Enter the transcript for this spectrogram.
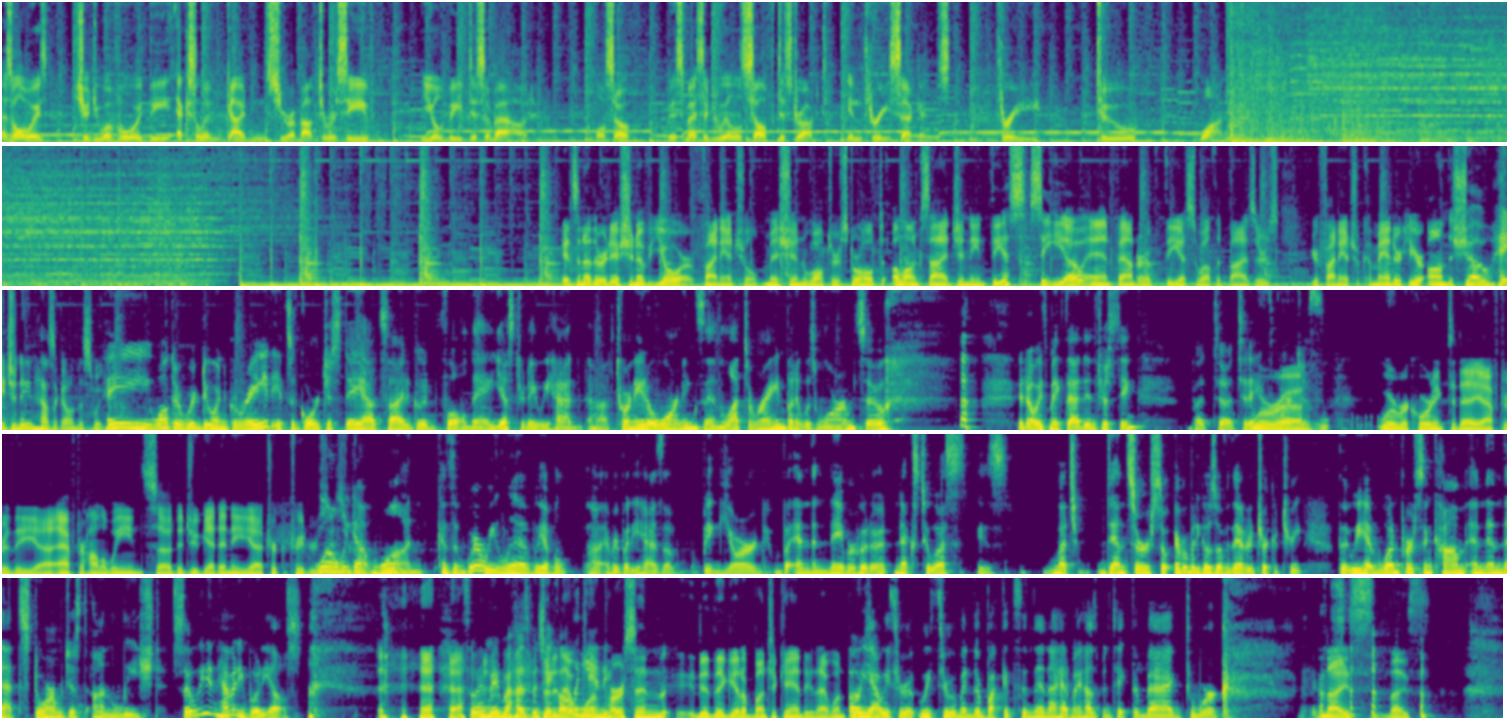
As always, should you avoid the excellent guidance you're about to receive, you'll be disavowed. Also, this message will self destruct in three seconds. Three, two, one. It's another edition of Your Financial Mission. Walter Storholt alongside Janine Theus, CEO and founder of Theus Wealth Advisors, your financial commander here on the show. Hey, Janine, how's it going this week? Hey, Walter, we're doing great. It's a gorgeous day outside, a good fall day. Yesterday we had uh, tornado warnings and lots of rain, but it was warm, so it always makes that interesting. But uh, today we're, it's gorgeous. Uh, we're recording today after the uh, after Halloween. So, did you get any uh, trick or treaters? Well, we got one because of where we live. We have a uh, everybody has a big yard, but and the neighborhood uh, next to us is much denser, so everybody goes over there to trick or treat. But we had one person come, and then that storm just unleashed, so we didn't have anybody else. so I made my husband So take did all that the one candy. person? Did they get a bunch of candy? That one. Person? Oh yeah, we threw it. We threw them in their buckets, and then I had my husband take their bag to work. nice, nice.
